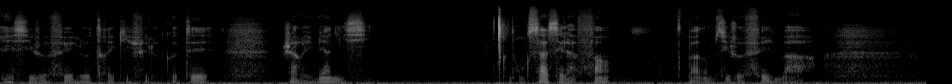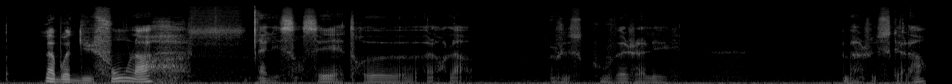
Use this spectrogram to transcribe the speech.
et si je fais le trait qui fait l'autre côté, j'arrive bien ici. Donc ça c'est la fin. Par exemple si je fais ma la boîte du fond là, elle est censée être euh, alors là jusqu'où vais-je aller? Ben jusqu'à là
